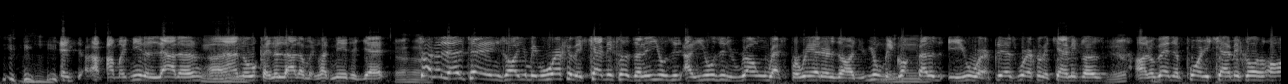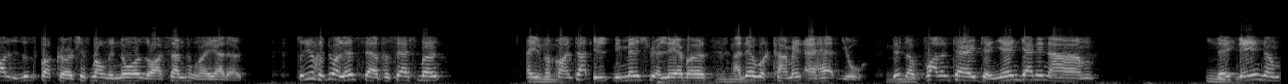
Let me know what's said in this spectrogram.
it, I, I might need a ladder. Uh, I know what kind of ladder I might need to get. Uh-huh. Little things, or you may be working with chemicals and you using and using wrong respirators, or you, you may got fellas in your workplace working with chemicals, Yep. and when they pouring the chemical, all they just put kerchief around the nose or something like that. So you can do a little self-assessment, and you can contact the, the Ministry of Labor, and they will come in and help you. This is a voluntary thing. You ain't getting um. Mm. They, they ain't gonna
